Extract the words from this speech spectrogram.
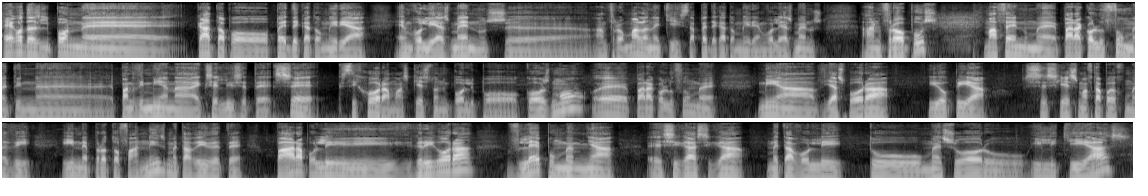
Έχοντας λοιπόν ε, κάτω από 5 εκατομμύρια εμβολιασμένους ε, ανθρώπους, μάλλον εκεί στα 5 εκατομμύρια εμβολιασμένους ανθρώπους, μαθαίνουμε, παρακολουθούμε την ε, πανδημία να εξελίσσεται σε, στη χώρα μας και στον υπόλοιπο κόσμο. Ε, παρακολουθούμε μία διασπορά η οποία σε σχέση με αυτά που έχουμε δει είναι πρωτοφανής, μεταδίδεται πάρα πολύ γρήγορα. Βλέπουμε μια ε, σιγά σιγά μεταβολή του μέσου όρου ηλικίας.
